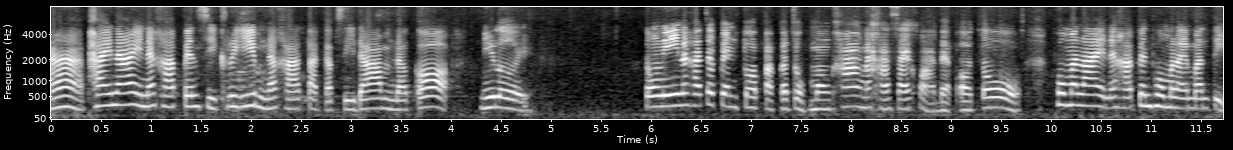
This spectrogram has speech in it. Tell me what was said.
อ่าภายในนะคะเป็นสีครีมนะคะ ตัดกับสีดำแล้วก็นี่เลย ตรงนี้นะคะจะเป็นตัวปรับกระจกมองข้างนะคะ ซ้ายขวาแบบออโต้พวงมาลัยนะคะ เป็นพวงมาลัยมัลติ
